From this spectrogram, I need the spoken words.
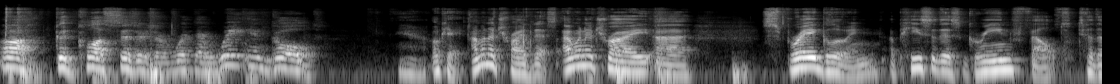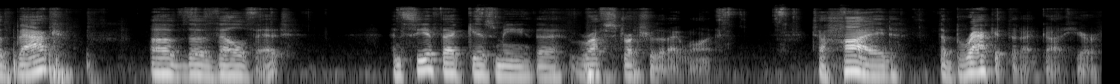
Ah, oh, good cloth scissors are worth their weight in gold. Yeah. Okay. I'm going to try this. I'm going to try uh, spray gluing a piece of this green felt to the back of the velvet and see if that gives me the rough structure that I want to hide the bracket that I've got here.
